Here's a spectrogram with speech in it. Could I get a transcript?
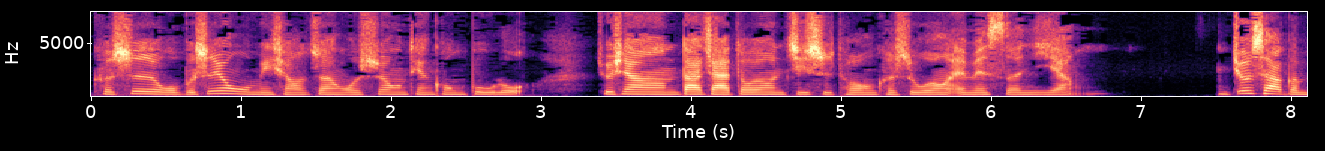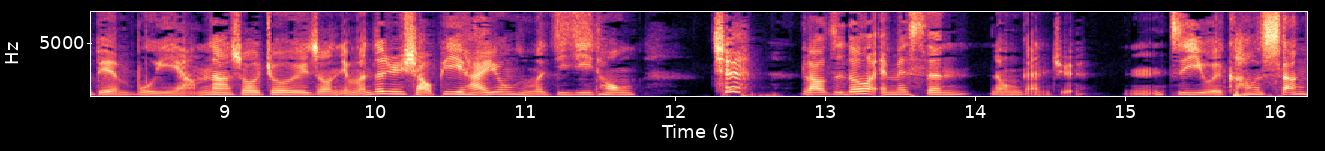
可是我不是用无名小站，我是用天空部落，就像大家都用即时通，可是我用 MSN 一样，你就是要跟别人不一样。那时候就有一种你们这群小屁孩用什么鸡鸡通，切，老子都用 MSN 那种感觉，嗯，自以为高尚。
